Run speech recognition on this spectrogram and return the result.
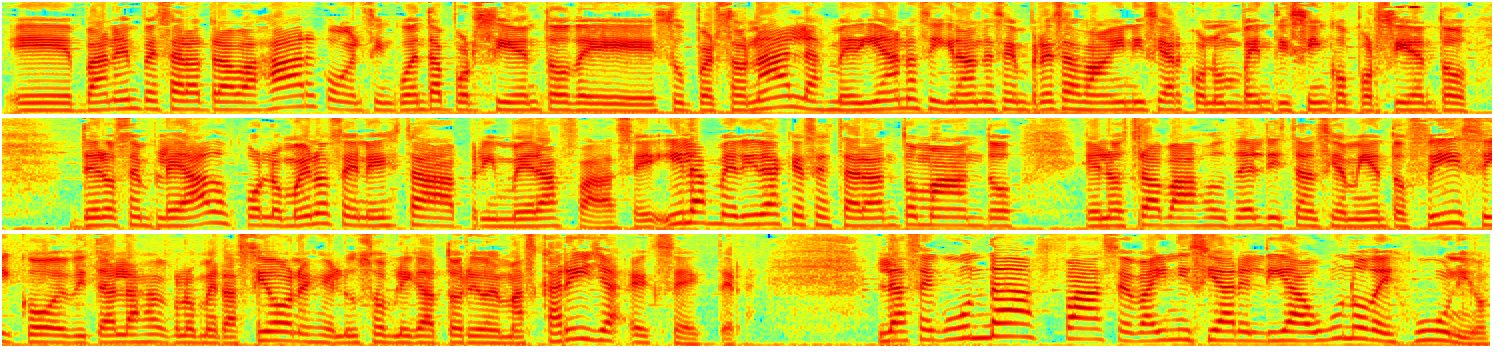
eh, van a empezar a trabajar con el 50% de su personal. Las medianas y grandes empresas van a iniciar con un 25% de los empleados, por lo menos en esta primera fase. Y las medidas que se estarán tomando en los trabajos del distanciamiento físico, evitar las aglomeraciones, el uso obligatorio de mascarilla, etcétera. La segunda fase va a iniciar el día 1 de junio,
